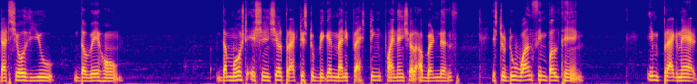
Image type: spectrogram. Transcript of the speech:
that shows you the way home. The most essential practice to begin manifesting financial abundance is to do one simple thing. Impregnate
